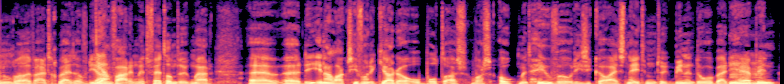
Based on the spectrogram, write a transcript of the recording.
zo nog wel even uitgebreid over die Ja. aanvaring met Vettel natuurlijk. Maar eh, eh, die inhaalactie van Ricciardo op Bottas was ook met heel veel risico. Hij sneed hem natuurlijk binnendoor bij die hairpin.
